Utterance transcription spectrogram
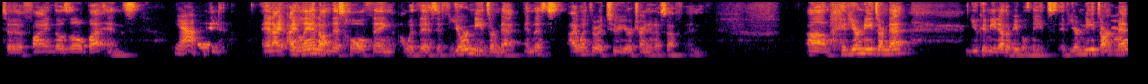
to find those little buttons. Yeah. And, and I, I land on this whole thing with this. If your needs are met, and this, I went through a two year training of stuff, and um, if your needs are met, you can meet other people's needs. If your needs aren't met,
